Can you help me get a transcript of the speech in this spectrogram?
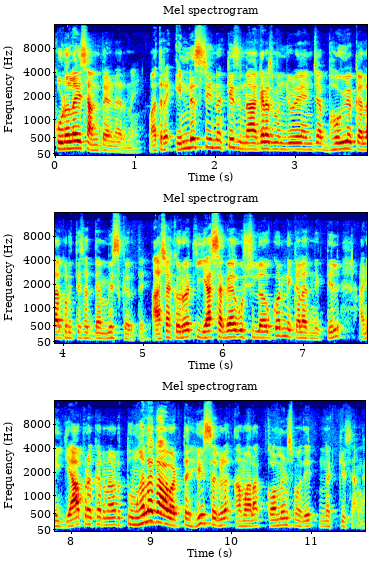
कुणालाही सांगता येणार नाही. मात्र इंडस्ट्री नक्कीच नागराज मंजुळे यांच्या भव्य कलाकृती सध्या मिस करते. आशा करूयात की या सगळ्या गोष्टी लवकर निकालात निघतील आणि या प्रकरणावर तुम्हाला काय वाटतं हे सगळं आम्हाला कॉमेंट्समध्ये नक्की सांगा.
